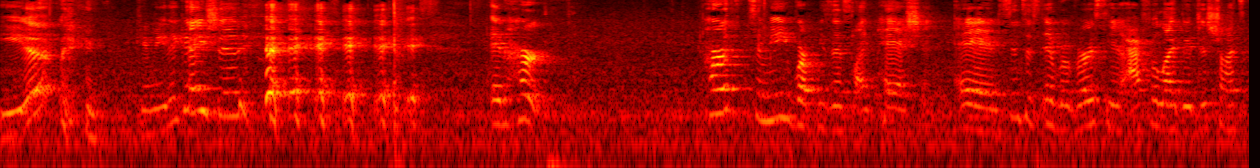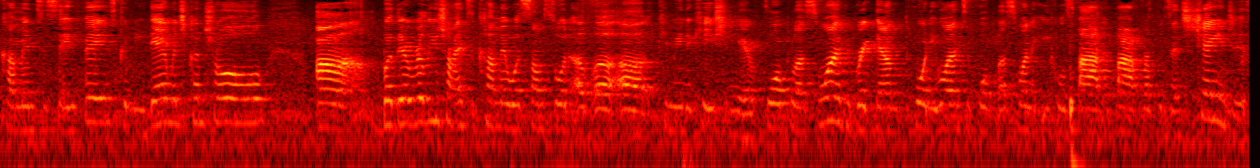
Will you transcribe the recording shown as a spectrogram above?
Yep, communication and hurt Perth to me represents like passion. And since it's in reverse here, I feel like they're just trying to come in to save face, could be damage control. Um, but they're really trying to come in with some sort of a, communication here. Four plus one, if you break down 41 to four plus one, it equals five, and five represents changes.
